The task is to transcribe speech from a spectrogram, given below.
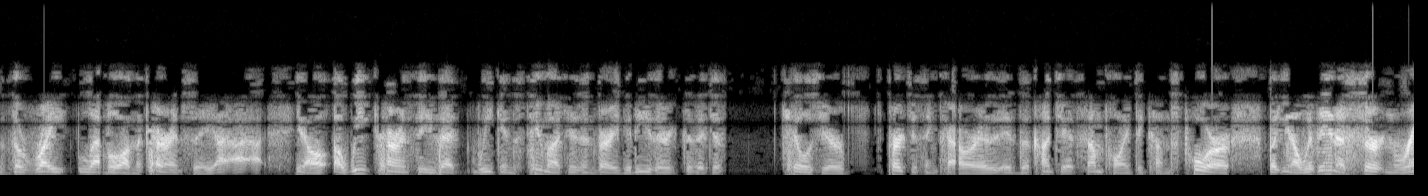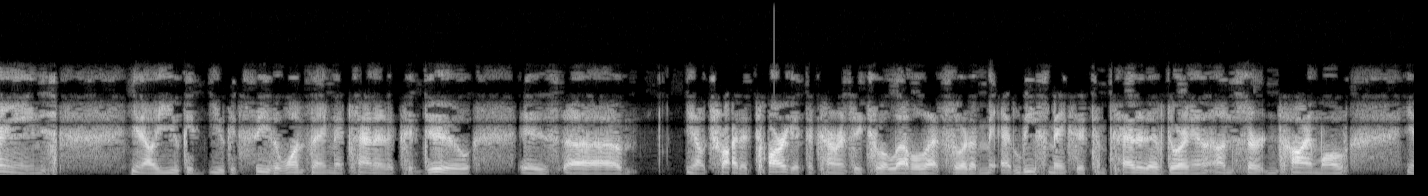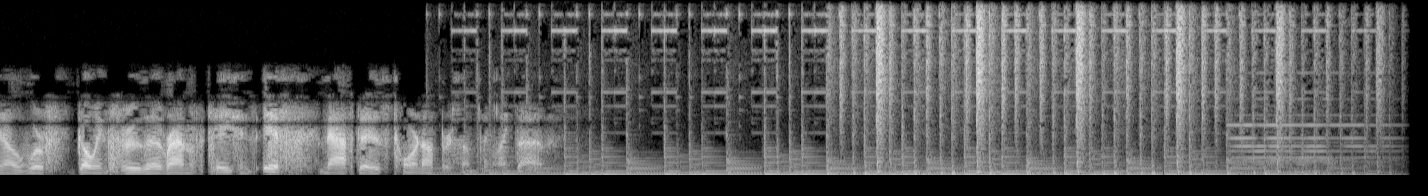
the right level on the currency. I, I, you know, a weak currency that weakens too much isn't very good either because it just kills your purchasing power. It, it, the country at some point becomes poor, but you know, within a certain range, you know, you could you could see the one thing that Canada could do is uh, you know try to target the currency to a level that sort of at least makes it competitive during an uncertain time while you know we're going through the ramifications if NAFTA is torn up or something like that.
